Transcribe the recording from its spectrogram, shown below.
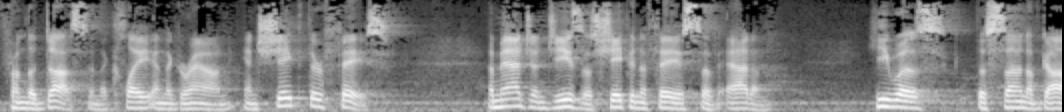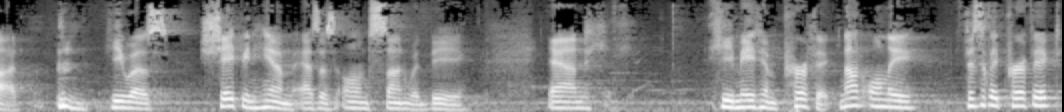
from the dust and the clay and the ground and shape their face Imagine Jesus shaping the face of Adam. He was the son of God. he was shaping him as his own son would be. And he made him perfect. Not only physically perfect,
